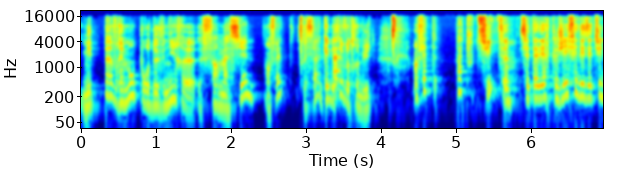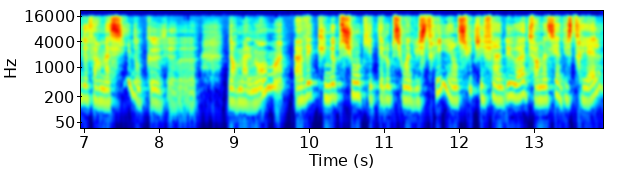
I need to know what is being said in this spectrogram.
mais pas vraiment pour devenir euh, pharmacienne, en fait. C'est ça? Quel bah, était votre but? En fait, pas tout de suite. C'est-à-dire que j'ai fait des études de pharmacie, donc euh, normalement, avec une option qui était l'option industrie, et ensuite j'ai fait un DEA de pharmacie industrielle,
